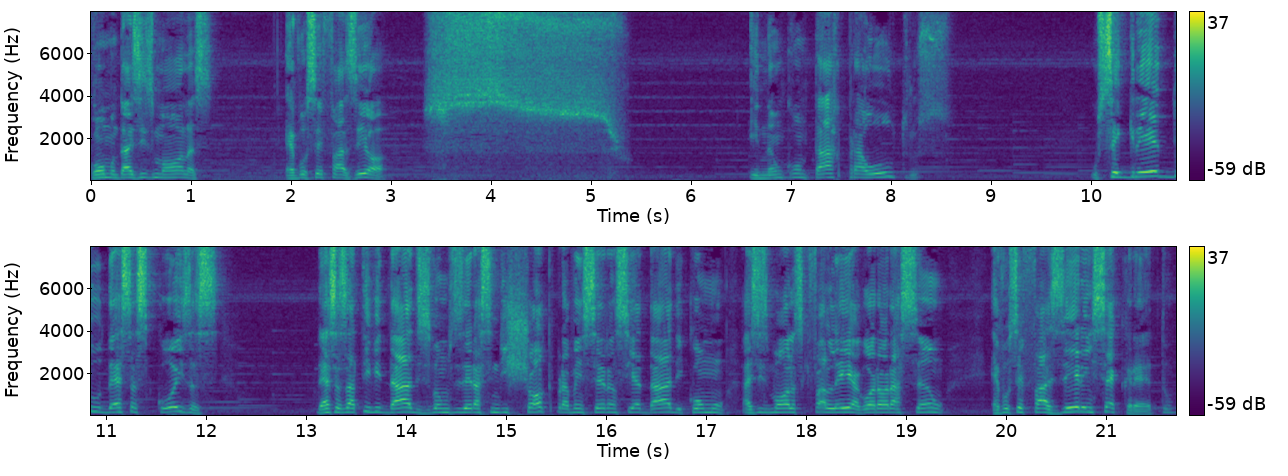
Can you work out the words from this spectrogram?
como das esmolas, é você fazer, ó, e não contar para outros. O segredo dessas coisas, dessas atividades, vamos dizer assim, de choque para vencer a ansiedade, como as esmolas que falei, agora a oração, é você fazer em secreto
